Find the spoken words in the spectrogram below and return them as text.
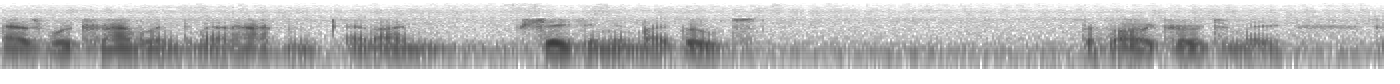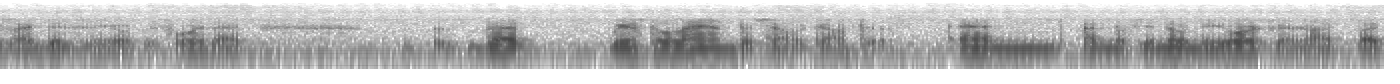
as we're traveling to Manhattan, and I'm shaking in my boots, the thought occurred to me, because I'd been to New York before that, that we have to land this helicopter. And I don't know if you know New York or not, but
